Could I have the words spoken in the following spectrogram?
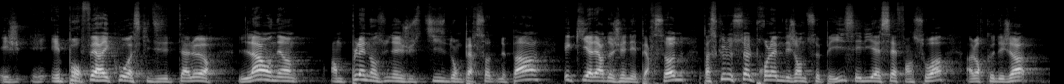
Et, pour faire écho à ce qu'il disait tout à l'heure, là on est en, en plein dans une injustice dont personne ne parle et qui a l'air de gêner personne, parce que le seul problème des gens de ce pays, c'est l'ISF en soi, alors que déjà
